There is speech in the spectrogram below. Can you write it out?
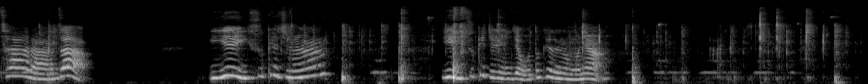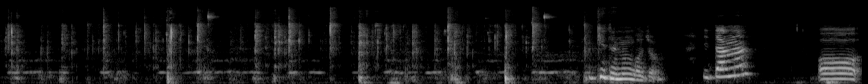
차라, 차. 이게 익숙해지면 이게 익숙해지면 이제 어떻게 되는 거냐? 이렇게 되는 거죠. 일단은 어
